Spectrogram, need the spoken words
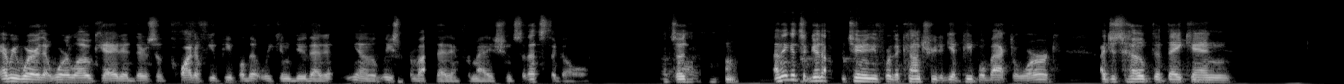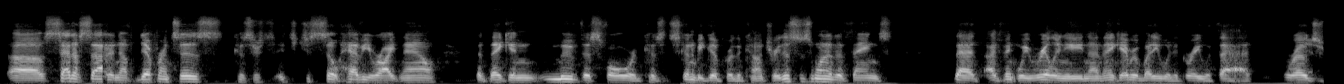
everywhere that we're located, there's a, quite a few people that we can do that. You know, at least provide that information. So that's the goal. That's so awesome. I think it's a good opportunity for the country to get people back to work. I just hope that they can uh, set aside enough differences because it's just so heavy right now that they can move this forward because it's going to be good for the country. This is one of the things that I think we really need, and I think everybody would agree with that. Roads,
